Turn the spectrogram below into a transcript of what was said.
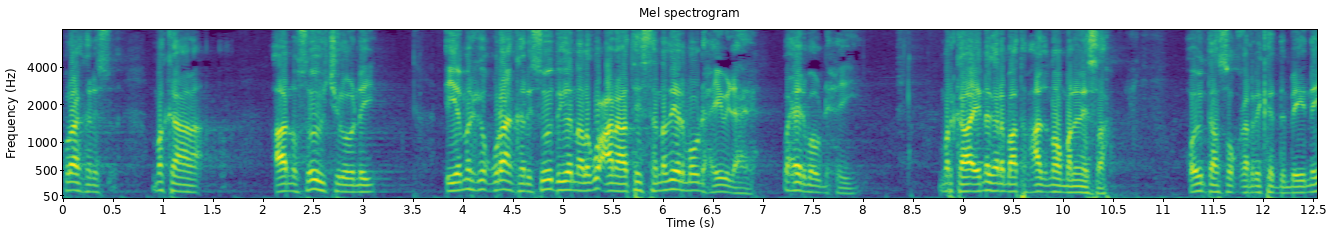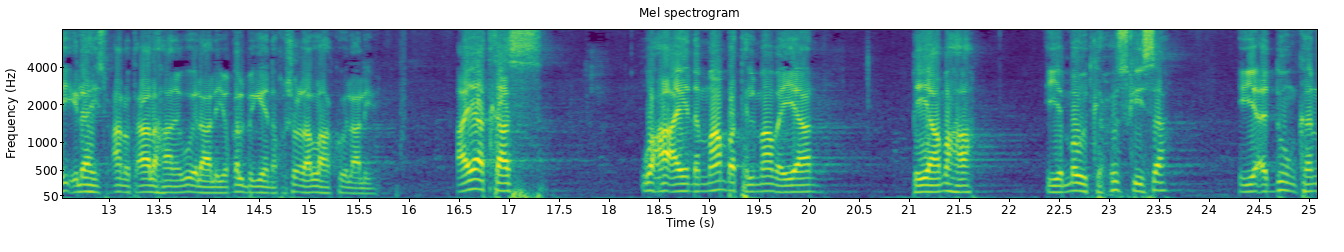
qur'aankani markaana aanu soo hijiroonnay iyo markii qur'aankani soo degana lagu canaatay sanado yar baa udhexeeyey bay dhahdeen wax yar baa udhexeeyey marka innagana maanta maxaad inoo malinaysaa oo intaasoo qarni ka dambeynay ilaahay subxana wa igu ilaaliyo qalbigeenna khushuucda allah ku ilaaliyo. Aayaadkaas waxa ay dhammaanba tilmaamayaan qiyaamaha iyo mowdka xuskiisa iyo adduunkan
